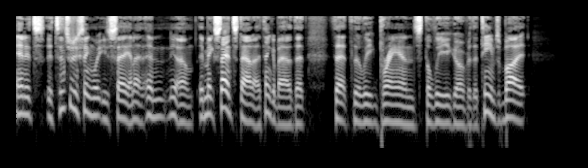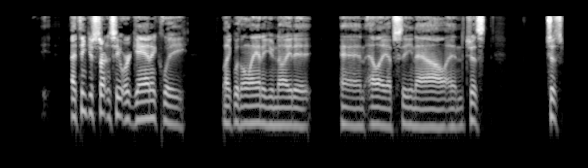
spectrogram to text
And it's it's interesting what you say, and I, and you know it makes sense now that I think about it that that the league brands the league over the teams, but I think you're starting to see organically, like with Atlanta United and LAFC now, and just just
